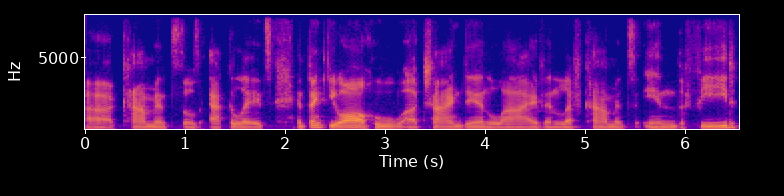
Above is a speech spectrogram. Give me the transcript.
uh, comments, those accolades, and thank you all who uh, chimed in live and left comments in the feed.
